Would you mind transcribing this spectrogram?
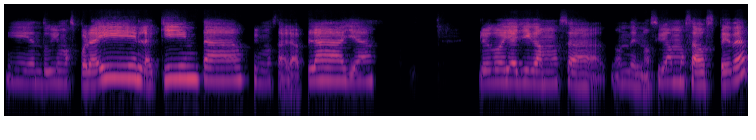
y anduvimos por ahí en la quinta, fuimos a la playa, luego ya llegamos a donde nos íbamos a hospedar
